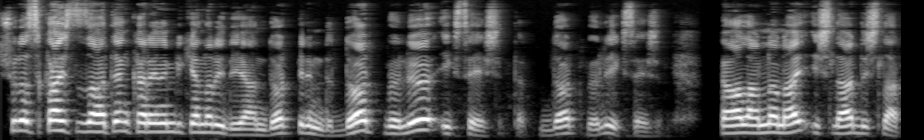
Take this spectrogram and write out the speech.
Şurası kaçtı zaten karenin bir kenarıydı. Yani 4 birimdi. 4 bölü x'e eşittir. 4 bölü x'e eşit. K'larından ay içler dışlar.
